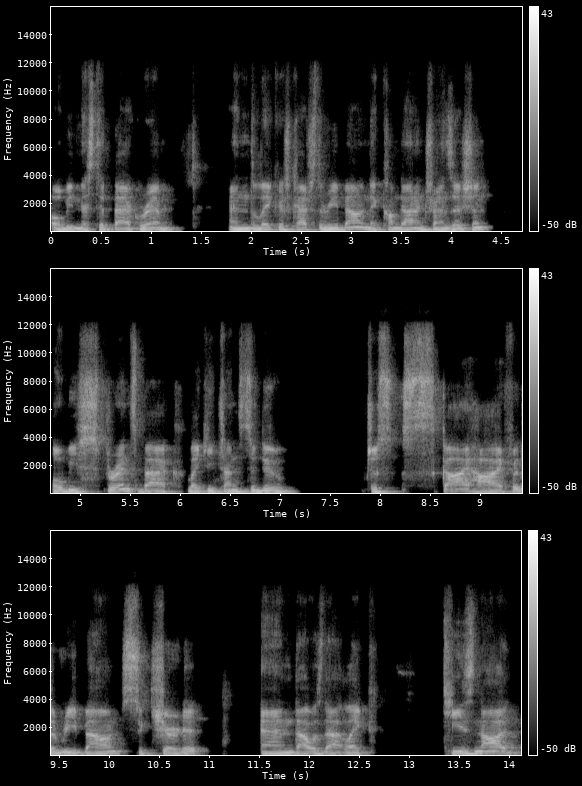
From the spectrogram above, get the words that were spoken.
Obi missed it back rim, and the Lakers catch the rebound. They come down in transition. Obi sprints back like he tends to do, just sky high for the rebound, secured it, and that was that. Like he's not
